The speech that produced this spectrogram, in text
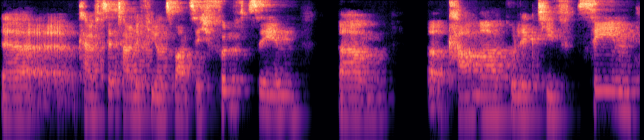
äh, Kfz-Teile 24, 15, ähm, äh, Karma Kollektiv 10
